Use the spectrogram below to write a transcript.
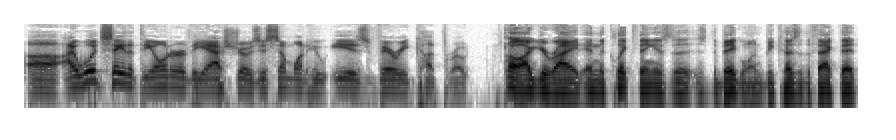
Uh, I would say that the owner of the Astros is someone who is very cutthroat. Oh, you're right. And the click thing is the is the big one because of the fact that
